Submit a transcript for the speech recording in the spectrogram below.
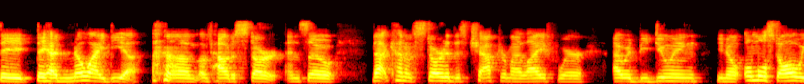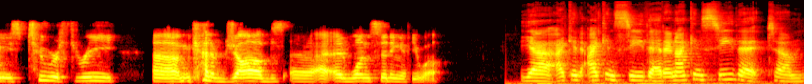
they they had no idea um, of how to start. And so that kind of started this chapter of my life where i would be doing you know almost always two or three um, kind of jobs uh, at one sitting if you will. Yeah i can i can see that. And i can see that um,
